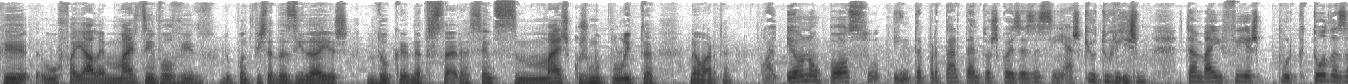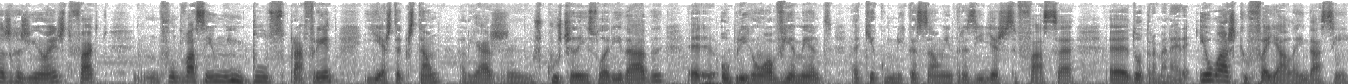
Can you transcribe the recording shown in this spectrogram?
que o Faial é mais desenvolvido do ponto de vista das ideias do que na terceira? Sente-se mais cosmopolita na horta? Olha, eu não posso interpretar tanto as coisas assim. Acho que o turismo também fez porque todas as regiões, de facto, no fundo, levassem um impulso para a frente e esta questão, aliás, eh, os custos da insularidade eh, obrigam, obviamente, a que a comunicação entre as ilhas se faça eh, de outra maneira. Eu acho que o Faial, ainda assim,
